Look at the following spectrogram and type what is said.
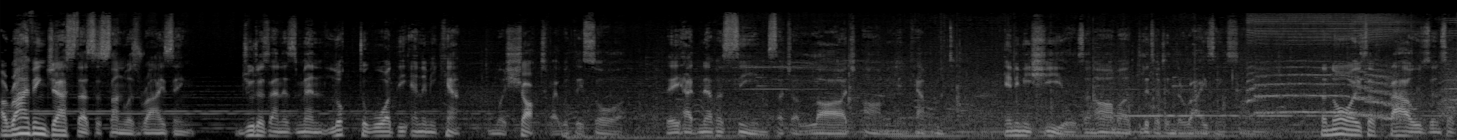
Arriving just as the sun was rising, Judas and his men looked toward the enemy camp and were shocked by what they saw. They had never seen such a large army encampment. Enemy shields and armor glittered in the rising sun. The noise of thousands of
